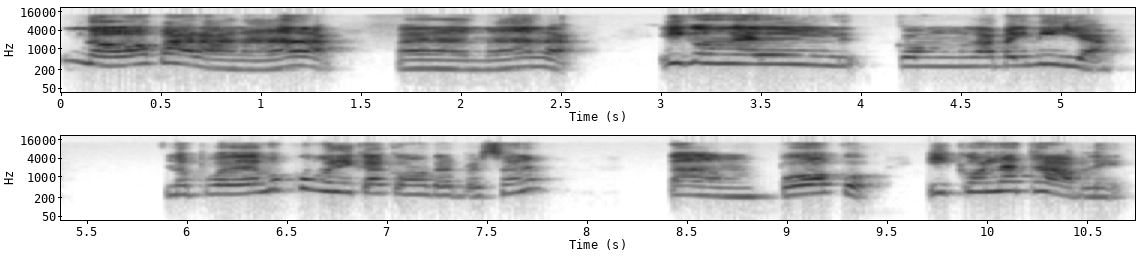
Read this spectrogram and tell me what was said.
No, para nada, para nada. Y con el, con la peinilla, ¿nos podemos comunicar con otra persona? Tampoco. Y con la tablet.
